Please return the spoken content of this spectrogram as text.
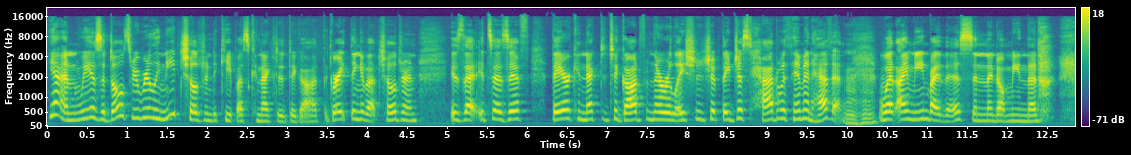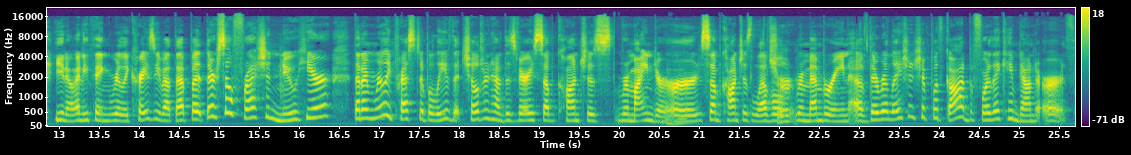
Yeah, and we as adults, we really need children to keep us connected to God. The great thing about children is that it's as if they are connected to God from their relationship they just had with Him in heaven. Mm-hmm. What I mean by this, and I don't mean that, you know, anything really crazy about that, but they're so fresh and new here that I'm really pressed to believe that children have this very subconscious reminder mm-hmm. or subconscious level Sure. remembering of their relationship with God before they came down to earth,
